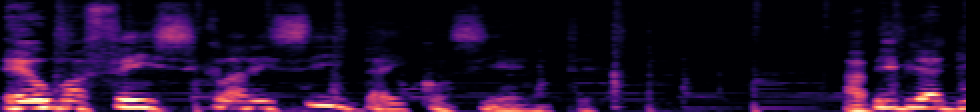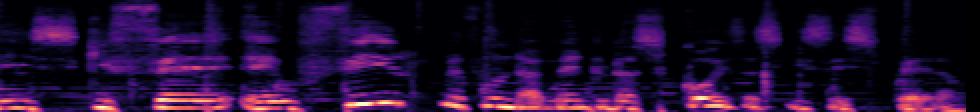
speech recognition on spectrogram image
é uma fé esclarecida e consciente. A Bíblia diz que fé é o firme fundamento das coisas que se esperam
